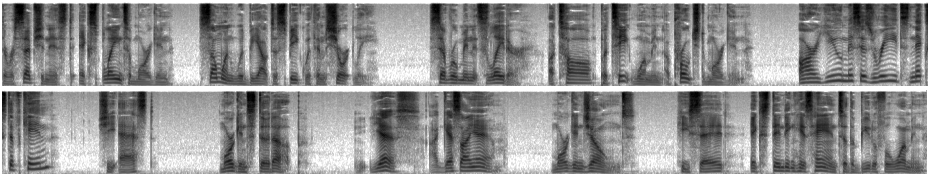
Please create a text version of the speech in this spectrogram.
The receptionist explained to Morgan someone would be out to speak with him shortly. Several minutes later, a tall, petite woman approached Morgan. Are you Mrs. Reed's next of kin? she asked. Morgan stood up. Yes, I guess I am. Morgan Jones, he said, extending his hand to the beautiful woman.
